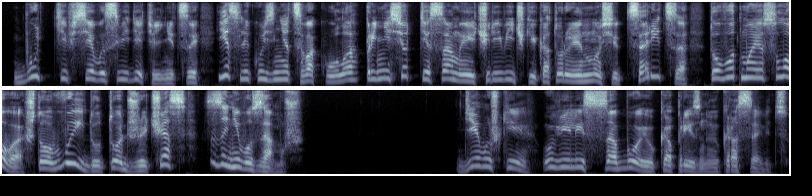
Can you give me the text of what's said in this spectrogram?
— «будьте все вы свидетельницы, если кузнец Вакула принесет те самые черевички, которые носит царица, то вот мое слово, что выйду тот же час за него замуж». Девушки увели с собою капризную красавицу.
